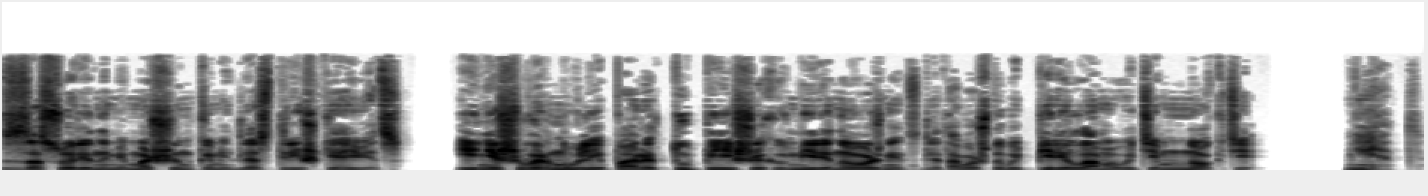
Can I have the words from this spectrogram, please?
с засоренными машинками для стрижки овец, и не швырнули пары тупейших в мире ножниц для того, чтобы переламывать им ногти. Нет,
